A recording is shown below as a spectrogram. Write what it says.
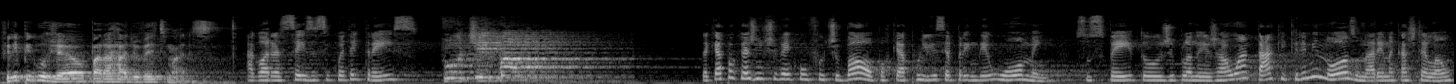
Felipe Gurgel para a Rádio Verdes Mares. Agora 6h53. Futebol! Daqui a pouco a gente vem com futebol, porque a polícia prendeu um homem suspeito de planejar um ataque criminoso na Arena Castelão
